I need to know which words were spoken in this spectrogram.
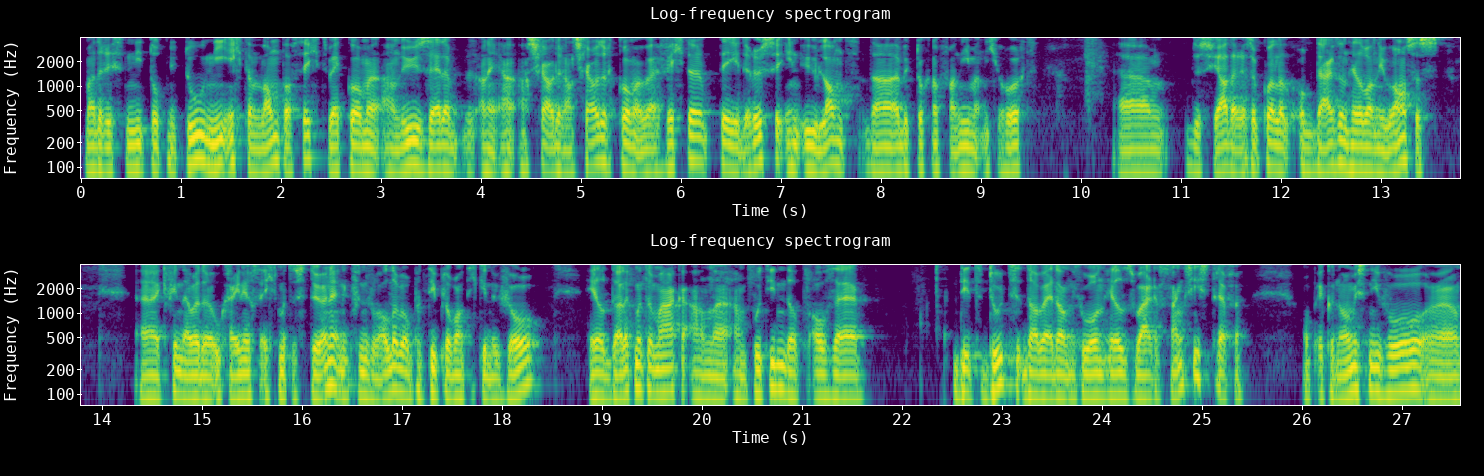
Maar er is niet tot nu toe niet echt een land dat zegt: wij komen aan u, zijde, aan schouder aan schouder, komen wij vechten tegen de Russen in uw land. Dat heb ik toch nog van niemand niet gehoord. Um, dus ja, daar is ook wel, ook daar zijn heel wat nuances. Uh, ik vind dat we de Oekraïners echt moeten steunen. En ik vind vooral dat we op het diplomatieke niveau heel duidelijk moeten maken aan, uh, aan Poetin dat als hij dit doet, dat wij dan gewoon heel zware sancties treffen. Op economisch niveau, uh,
